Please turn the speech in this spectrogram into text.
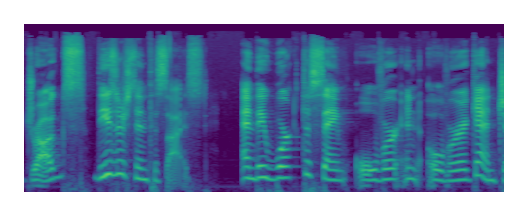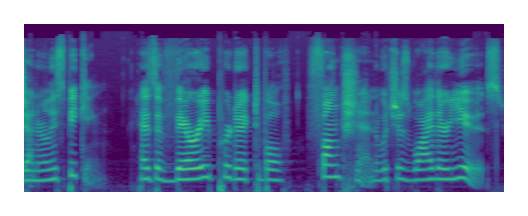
drugs, these are synthesized and they work the same over and over again, generally speaking. It has a very predictable function, which is why they're used.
